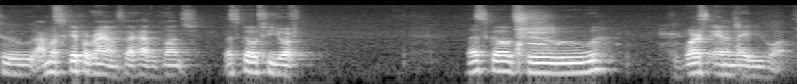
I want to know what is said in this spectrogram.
to. I'm gonna skip around because I have a bunch. Let's go to your. Let's go to the worst anime we watched.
